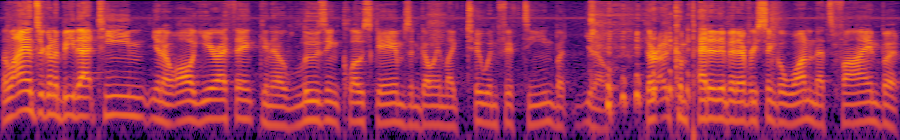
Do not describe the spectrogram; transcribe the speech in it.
the Lions are going to be that team, you know, all year. I think, you know, losing close games and going like two and 15, but you know they're uh, competitive at every single one, and that's fine. But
